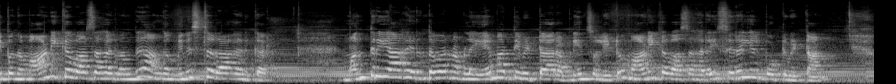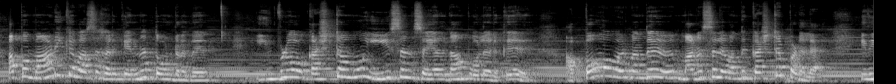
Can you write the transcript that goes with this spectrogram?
இப்போ இந்த மாணிக்க வாசகர் வந்து அங்க மினிஸ்டராக இருக்கார். மந்திரியாக இருந்தவர் நம்மளை ஏமாத்தி விட்டார் அப்படின்னு சொல்லிட்டு மாணிக்க வாசகரை சிறையில் போட்டு விட்டான் அப்போ மாணிக்க வாசகருக்கு என்ன தோன்றது? இவ்வளோ கஷ்டமும் ஈசன் செயல் தான் போல இருக்கு. அப்போ அவர் வந்து மனசுல வந்து கஷ்டப்படலை. இது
